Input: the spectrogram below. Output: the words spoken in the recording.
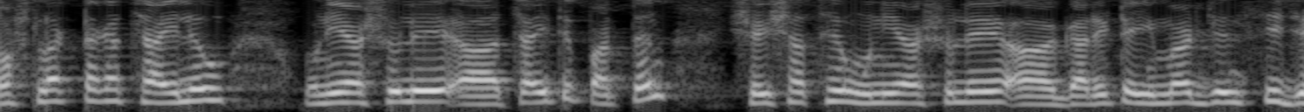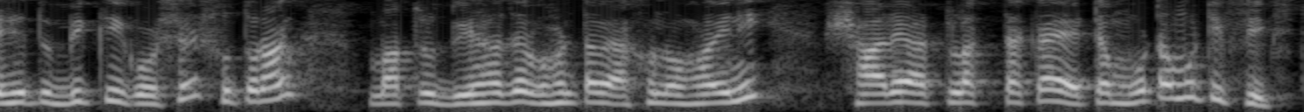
দশ লাখ টাকা চাইলেও উনি আসলে চাইতে পারতেন। সেই সাথে উনি আসলে গাড়িটা ইমার্জেন্সি যেহেতু বিক্রি করছেন, সুতরাং মাত্র দুই হাজার ঘন্টাও এখনও হয়নি। সাড়ে আট লাখ টাকা এটা মোটামুটি ফিক্সড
